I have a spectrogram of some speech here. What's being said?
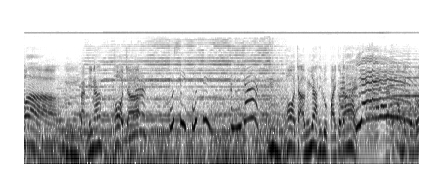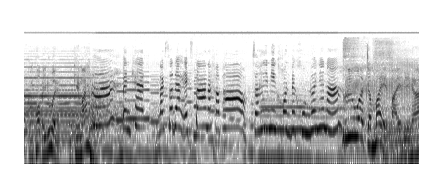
ว่าอืมแบบนี้นะ พ่อจะยากพูดสิพูดสิอนุญาตอืมพ่อจะอนุญาตให้ลูกไปก็ได้แต่ก็ต้องให้คนรถของพ่อไปด้วย โอเคไหม เป็นแค่นักแสดงเอ็กซ์ตร้านะคะพ่อ จะให้มีคนไปคุมด้วยเนี่ยนะ หรือว่าจะไม่ไปดีนะ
